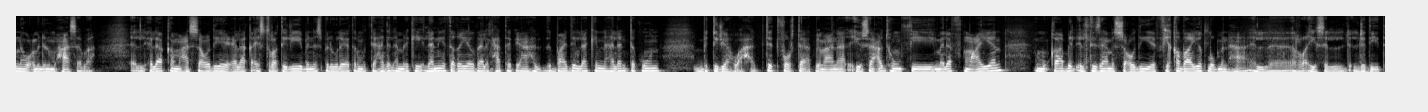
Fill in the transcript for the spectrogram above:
نوع من المحاسبة. العلاقة مع السعودية هي علاقة استراتيجية بالنسبة للولايات المتحدة الأمريكية. لن يتغير ذلك حتى في عهد بايدن لكنها لن تكون باتجاه واحد. تيت فورتات بمعنى يساعدهم في ملف معين مقابل التزام السعودية في قضايا يطلب منها الرئيس الجديد.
